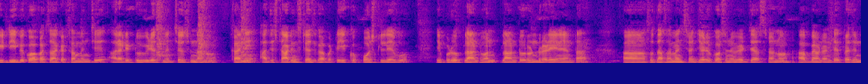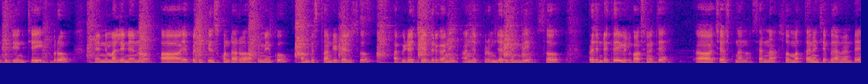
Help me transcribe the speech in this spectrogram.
ఈ డీబీ కోకా చాకెట్ సంబంధించి ఆల్రెడీ టూ వీడియోస్ నేను చేస్తున్నాను. కానీ అది స్టార్టింగ్ స్టేజ్ కాబట్టి ఎక్కువ పోస్టులు లేవు. ఇప్పుడు ప్లాంట్ వన్ ప్లాంట్ టూ రెండు రెడీ అయినాయంట. సో దానికి సంబంధించిన జేడు కోసం నేను వెయిట్ చేస్తున్నాను. ఆ అబ్బాయి ఏంటంటే ప్రజెంట్ దీన్ని బ్రో నేను మళ్ళీ నేను ఎప్పుడైతే తీసుకుంటారో అప్పుడు మీకు పంపిస్తాను డీటెయిల్స్ ఆ వీడియో చేయద్దురు కానీ అని చెప్పడం జరిగింది. సో ప్రజెంట్ అయితే వీళ్ళ కోసం అయితే చేస్తున్నాను. సరేనా? సో మొత్తం నేను చెప్పేది ఏంటంటే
